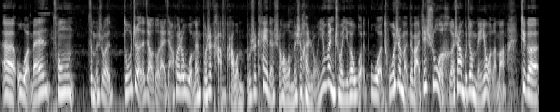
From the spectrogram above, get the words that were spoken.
呃，我们从怎么说？读者的角度来讲，或者我们不是卡夫卡，我们不是 K 的时候，我们是很容易问出一个我我图什么，对吧？这书我合上不就没有了吗？这个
